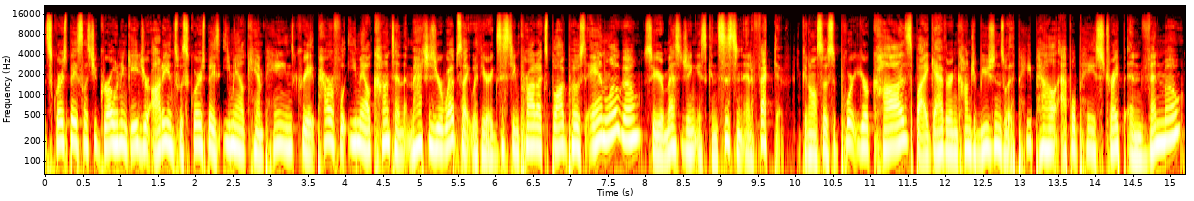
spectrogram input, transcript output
Squarespace lets you grow and engage your audience with Squarespace email campaigns, create powerful email content that matches your website with your existing products, blog posts, and logo so your messaging is consistent and effective. You can also support your cause by gathering contributions with PayPal, Apple Pay, Stripe, and Venmo.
